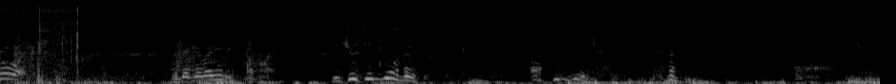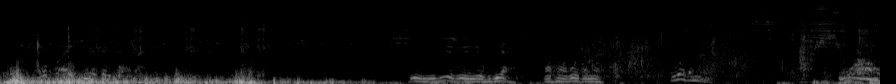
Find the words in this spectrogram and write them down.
брось. Мы договорились с тобой. Ничего себе дергает. Офигеть. Опа, где ты там? Вообще не вижу ее где. Ага, вот она. Вот она. Вау.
